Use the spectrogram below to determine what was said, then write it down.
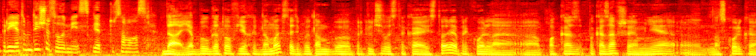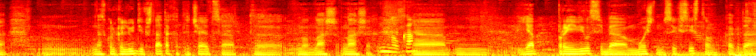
при этом ты еще целый месяц где-то тусовался. Да, я был готов ехать домой. Кстати, там э, приключилась такая история прикольная, э, показ- показавшая мне, э, насколько, насколько люди в Штатах отличаются от ну, наш- наших. Ну-ка. Я проявил себя мощным сексистом, когда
